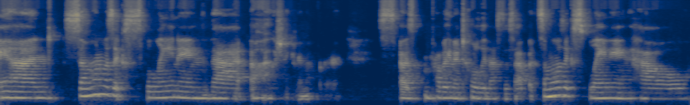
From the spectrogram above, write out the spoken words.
And someone was explaining that, oh, I wish I could remember. I was I'm probably going to totally mess this up, but someone was explaining how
